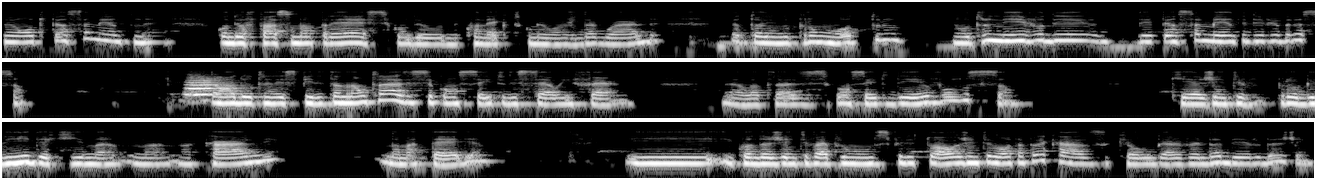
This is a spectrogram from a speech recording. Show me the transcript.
em outro pensamento, né? Quando eu faço uma prece, quando eu me conecto com meu anjo da guarda, eu estou indo para um outro, um outro nível de, de pensamento e de vibração. Então, a doutrina espírita não traz esse conceito de céu e inferno, né? ela traz esse conceito de evolução, que a gente progride aqui na, na, na carne, na matéria, e, e quando a gente vai para o mundo espiritual, a gente volta para casa, que é o lugar verdadeiro da gente.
